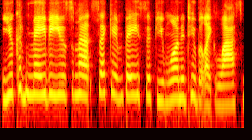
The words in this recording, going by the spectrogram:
you could maybe use him at second base if you wanted to, but like last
